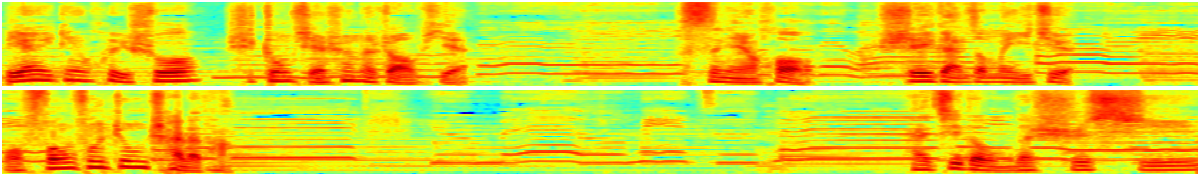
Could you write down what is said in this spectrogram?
别人一定会说是中学生的照片。”四年后，谁敢这么一句，我分分钟拆了他。还记得我们的实习，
